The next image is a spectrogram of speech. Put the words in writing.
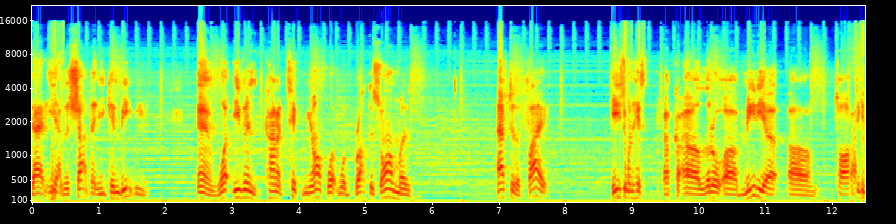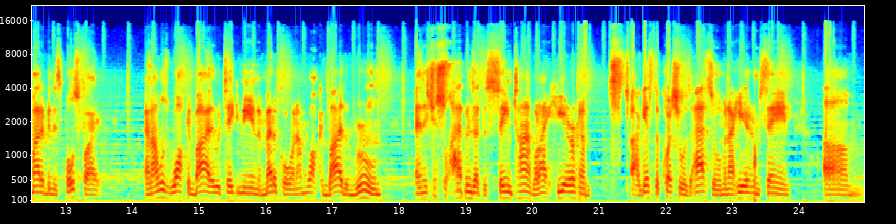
that he has a shot that he can beat me. And what even kind of ticked me off, what what brought this on was after the fight, he's doing his uh, uh, little uh, media um, talk. I think it might have been his post fight and I was walking by, they were taking me into medical, and I'm walking by the room, and it just so happens at the same time when I hear him, I guess the question was asked to him, and I hear him saying, um,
